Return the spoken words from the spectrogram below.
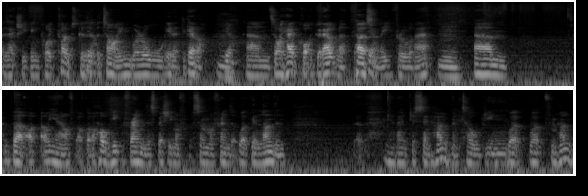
has actually been quite close because Yeah. at the time we're all in it together. Yeah. Um, so I had quite a good outlet personally for all of that. Mm. Um, but I, I, you know, I've, I've got a whole heap of friends, especially my, some of my friends that worked in London. You know, they were just sent home and told you Yeah. work work from home.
